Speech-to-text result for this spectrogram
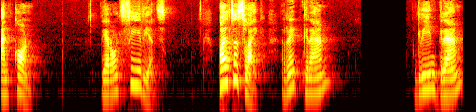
and corn. They are all cereals. Pulses like red gram, green gram,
